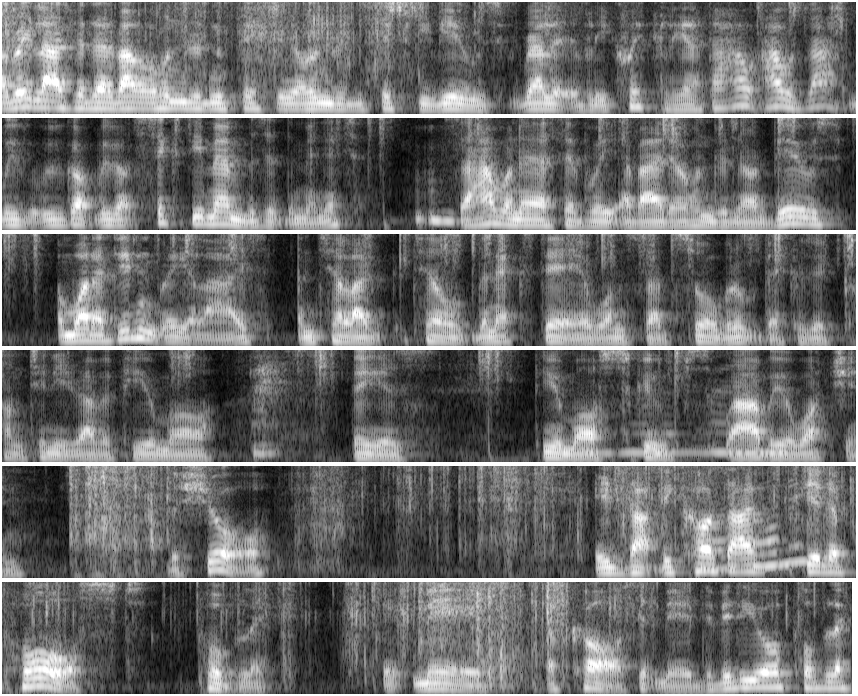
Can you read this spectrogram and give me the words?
I realised we had about 150 or 160 views relatively quickly. And I thought, How, how's that? We've, we've got we've got 60 members at the minute. So how on earth have we have had 100 odd views? And what I didn't realise until I till the next day, once I'd sobered up a bit, because it continued to have a few more beers, a few more scoops while we were watching the show, is that because I did a post public, it made, of course, it made the video public.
